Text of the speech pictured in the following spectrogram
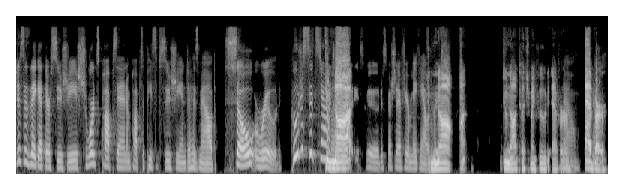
Just as they get their sushi, Schwartz pops in and pops a piece of sushi into his mouth. So rude. Who just sits down Do and takes not- somebody's food, especially after you're making out Do with Rachel? not, do not touch my food ever, No, no. ever.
